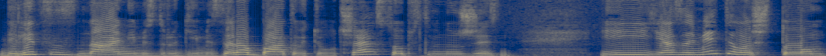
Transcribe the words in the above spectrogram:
делиться знаниями с другими, зарабатывать, улучшая собственную жизнь. И я заметила, что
